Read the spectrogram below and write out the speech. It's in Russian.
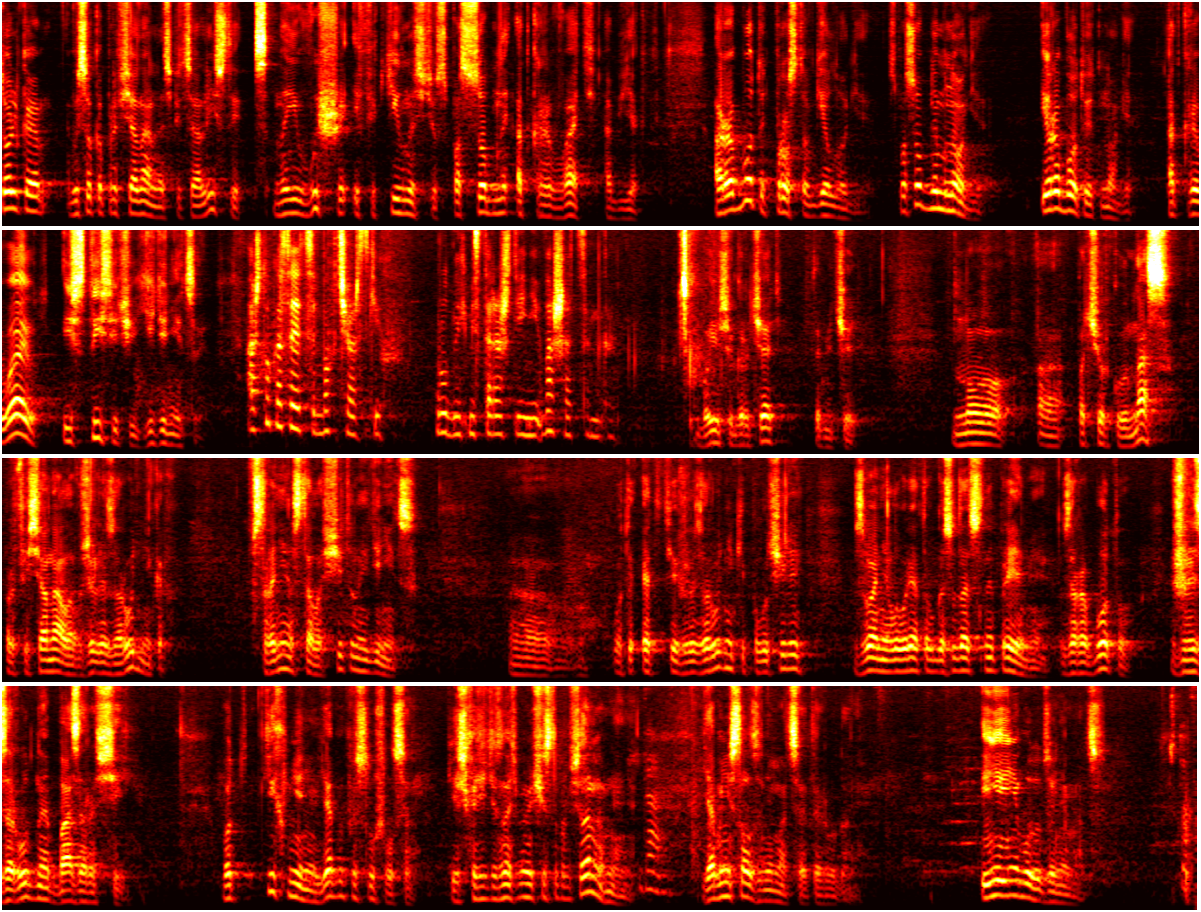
только высокопрофессиональные специалисты с наивысшей эффективностью способны открывать объект. А работать просто в геологии способны многие. И работают многие. Открывают из тысячи единицы. А что касается бахчарских рудных месторождений, ваша оценка? Боюсь огорчать мечей. Но, а, подчеркиваю, нас, профессионалов, железорудников, в стране осталось считанные единицы. А, вот эти железорудники получили звание лауреатов государственной премии за работу «Железорудная база России». Вот к их мнению я бы прислушался. Если хотите знать мое чисто профессиональное мнение, да. я бы не стал заниматься этой рудой. И не, не будут заниматься.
